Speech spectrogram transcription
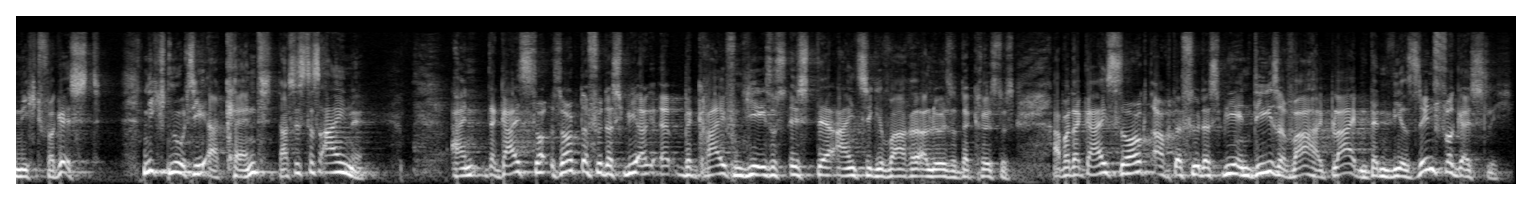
nicht vergisst. Nicht nur sie erkennt, das ist das eine. Ein, der Geist sorgt dafür, dass wir äh, begreifen, Jesus ist der einzige wahre Erlöser, der Christus. Aber der Geist sorgt auch dafür, dass wir in dieser Wahrheit bleiben, denn wir sind vergesslich.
